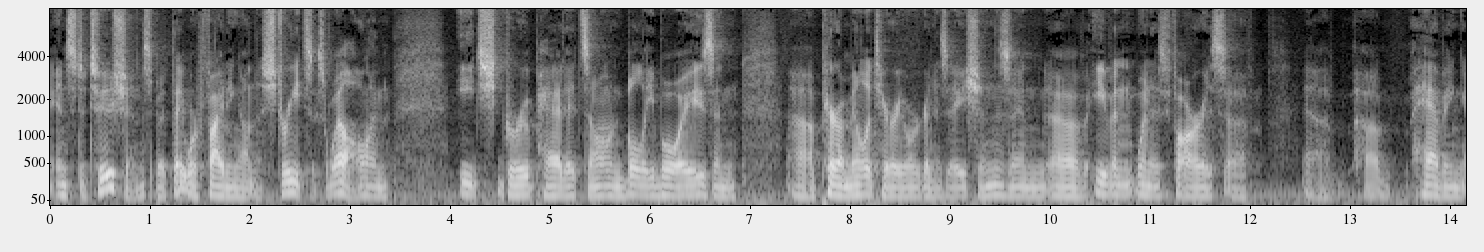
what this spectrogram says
institutions, but they were fighting on the streets as well. And each group had its own bully boys and uh, paramilitary organizations, and uh, even went as far as uh, having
